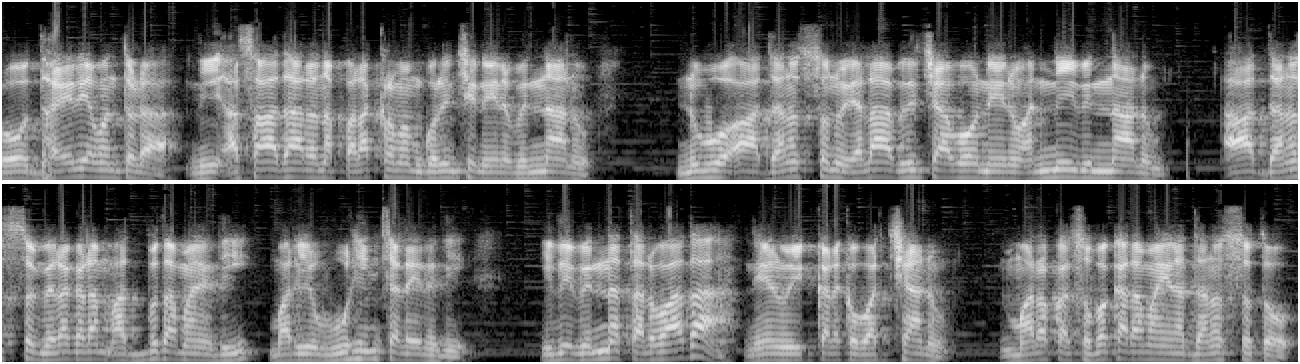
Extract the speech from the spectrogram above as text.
ఓ ధైర్యవంతుడా నీ అసాధారణ పరాక్రమం గురించి నేను విన్నాను. నువ్వు ఆ ధనస్సును ఎలా విరిచావో నేను అన్నీ విన్నాను. ఆ ధనస్సు విరగడం అద్భుతమైనది మరియు ఊహించలేనిది. ఇది విన్న తర్వాత నేను ఇక్కడకు వచ్చాను మరొక శుభకరమైన ధనస్సుతో.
